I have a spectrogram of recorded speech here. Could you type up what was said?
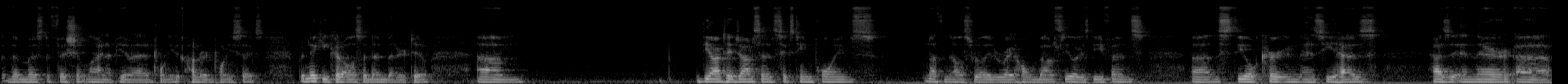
the most efficient lineup. He had 20, 126, but Nicky could have also done better too. Um, Diontae Johnson had 16 points. Nothing else really to write home about. Steelers defense, uh, the steel curtain as he has has it in there, uh,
